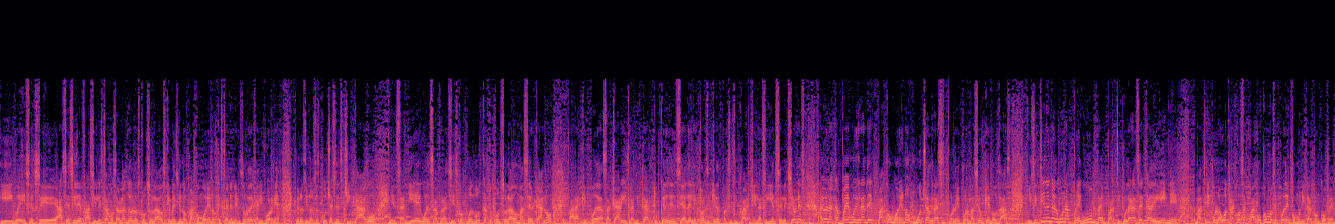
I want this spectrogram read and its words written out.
Y se, se hace así de fácil. Estamos hablando de los consulados que mencionó Paco Moreno que están en el sur de California, pero si nos escuchas en Chicago, en San Diego, en San Francisco, pues busca tu consulado más cercano para que puedas sacar y tramitar tu credencial de elector si quieres participar en las siguientes elecciones. Hay una campaña muy grande. Paco Moreno, muchas gracias por la información que nos das. Y si tienen alguna pregunta en particular acerca del INE, matrícula u otra cosa, Paco, ¿cómo se pueden comunicar con COFEM?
